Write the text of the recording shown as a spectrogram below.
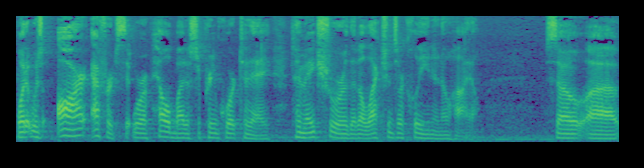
But it was our efforts that were upheld by the Supreme Court today to make sure that elections are clean in Ohio. So uh,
